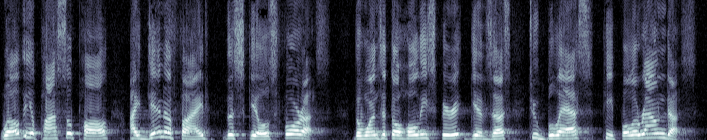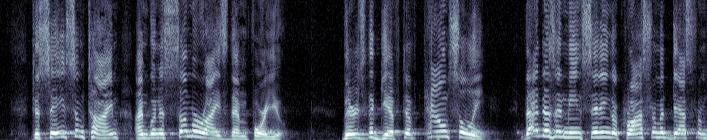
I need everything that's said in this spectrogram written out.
Well, the Apostle Paul identified the skills for us, the ones that the Holy Spirit gives us to bless people around us. To save some time, I'm going to summarize them for you. There's the gift of counseling. That doesn't mean sitting across from a desk from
